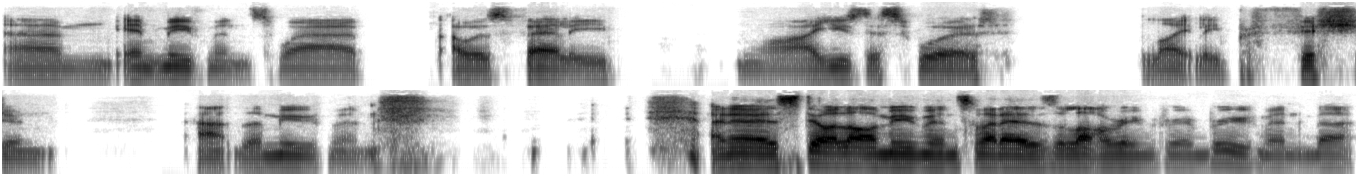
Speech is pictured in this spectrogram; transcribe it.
um in movements where i was fairly well i use this word lightly proficient at the movement i know there's still a lot of movements where there's a lot of room for improvement but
